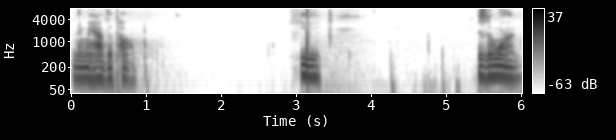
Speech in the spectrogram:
And then we have the poem. He is the one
